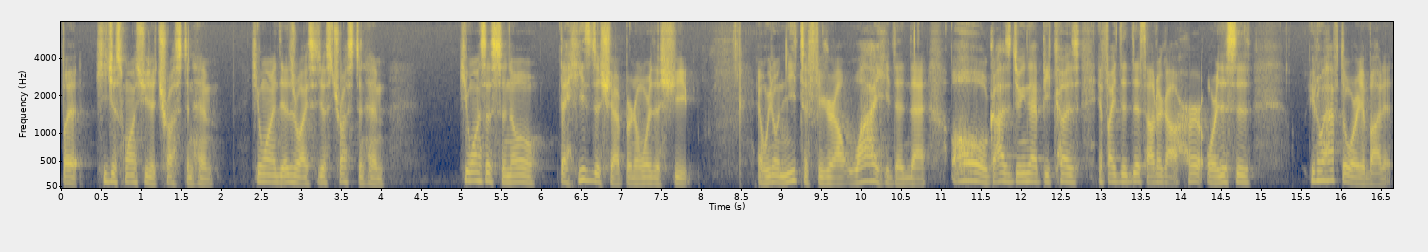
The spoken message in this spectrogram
but he just wants you to trust in him. He wanted the Israelites to just trust in him. He wants us to know that he's the shepherd and we're the sheep. And we don't need to figure out why he did that. Oh, God's doing that because if I did this, I would have got hurt, or this is, you don't have to worry about it.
